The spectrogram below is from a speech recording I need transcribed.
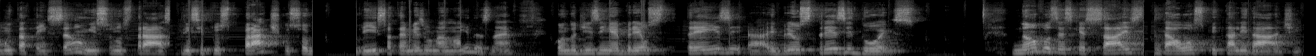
muita atenção, e isso nos traz princípios práticos sobre isso, até mesmo nas vidas, né? Quando diz em Hebreus 13, uh, Hebreus 13, 2, não vos esqueçais da hospitalidade,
